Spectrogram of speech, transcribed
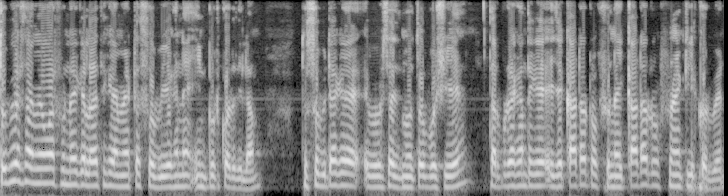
তো আমি আমার ফোনের গ্যালারি থেকে আমি একটা ছবি এখানে ইনপুট করে দিলাম। তো ছবিটাকে এভাবে সাইজ মতো বসিয়ে তারপর এখান থেকে এই যে কাট আউট অপশন এই কাট আউট অপশনে ক্লিক করবেন।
